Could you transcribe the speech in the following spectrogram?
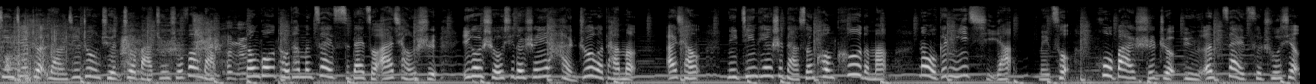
紧接着，两记重拳就把俊硕放倒。当光头他们再次带走阿强时，一个熟悉的声音喊住了他们：“阿强，你今天是打算旷课的吗？那我跟你一起呀。”没错，护霸使者允恩再次出现。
